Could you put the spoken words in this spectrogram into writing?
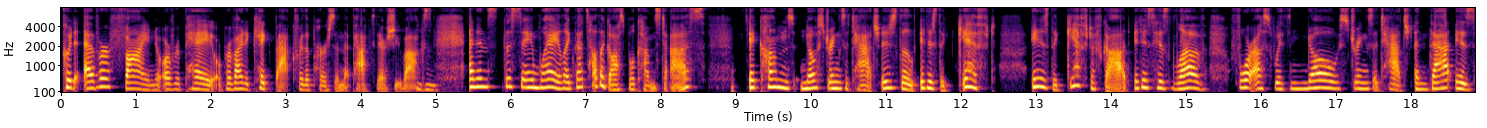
could ever find or repay or provide a kickback for the person that packed their shoebox. Mm-hmm. And in the same way, like that's how the gospel comes to us. It comes no strings attached. It is the, it is the gift it is the gift of God. It is his love for us with no strings attached. And that is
